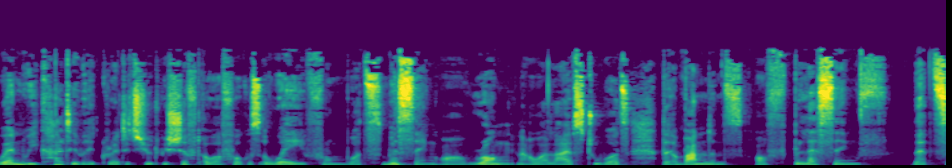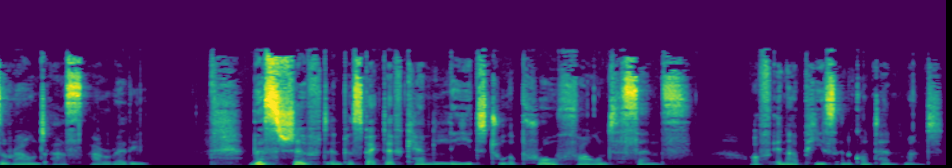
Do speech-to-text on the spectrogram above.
When we cultivate gratitude, we shift our focus away from what's missing or wrong in our lives towards the abundance of blessings that surround us already. This shift in perspective can lead to a profound sense of inner peace and contentment.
